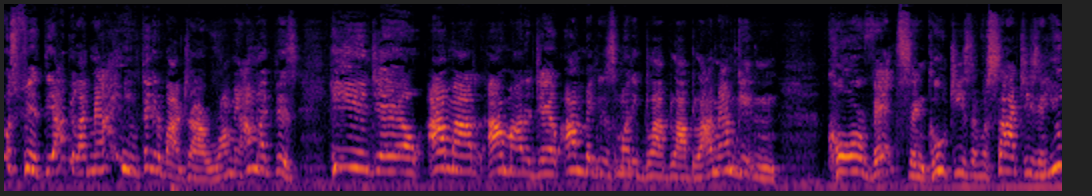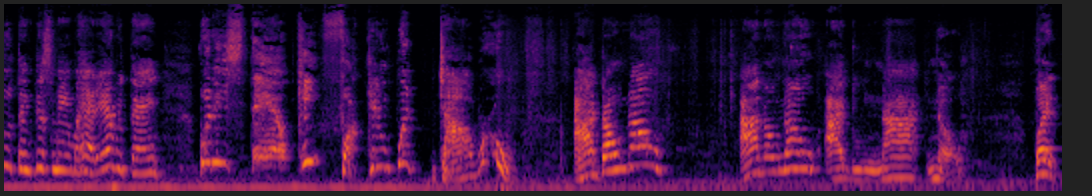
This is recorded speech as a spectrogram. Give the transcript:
was 50, I'd be like, man, I ain't even thinking about Ja Rule. I mean, I'm like this. He in jail. I'm out. I'm out of jail. I'm making this money. Blah blah blah. I mean, I'm getting Corvettes and Gucci's and Versace's, and you would think this man would have everything, but he still keep fucking with Ja Rule. I don't know. I don't know. I do not know. But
